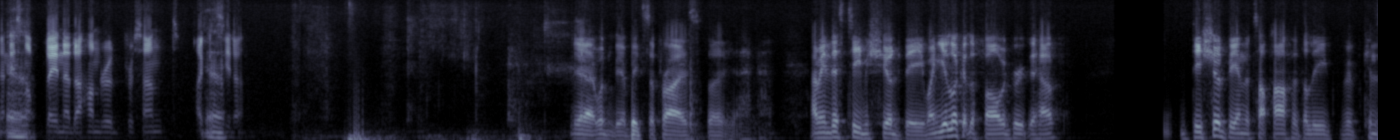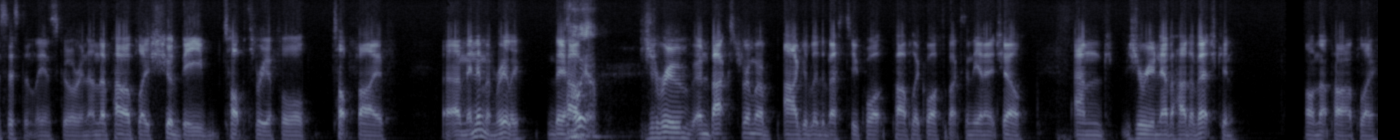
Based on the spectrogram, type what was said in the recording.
and he's not playing at hundred percent. I can Yeah. see that. Yeah, it wouldn't be a big surprise, but yeah. I mean, this team should be. When you look at the forward group they have, they should be in the top half of the league consistently in scoring, and their power play should be top three or four, top five, at a minimum. Really, they oh, have Oh yeah, Giroux and Backstrom are arguably the best two quar- power play quarterbacks in the NHL, and Giroux never had Ovechkin on that power play.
